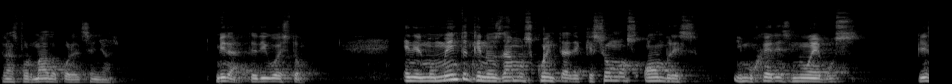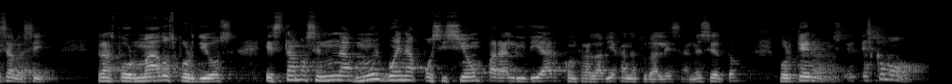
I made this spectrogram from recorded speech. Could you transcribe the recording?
Transformado por el Señor. Mira, te digo esto. En el momento en que nos damos cuenta de que somos hombres y mujeres nuevos, piénsalo así, transformados por Dios, estamos en una muy buena posición para lidiar contra la vieja naturaleza, ¿no es cierto? ¿Por qué, hermanos? Es como,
